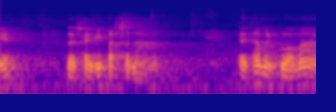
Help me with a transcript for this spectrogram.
เนี่ยเราใช้วิปัสสนา แต่ถ้ามันกลัวมาก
